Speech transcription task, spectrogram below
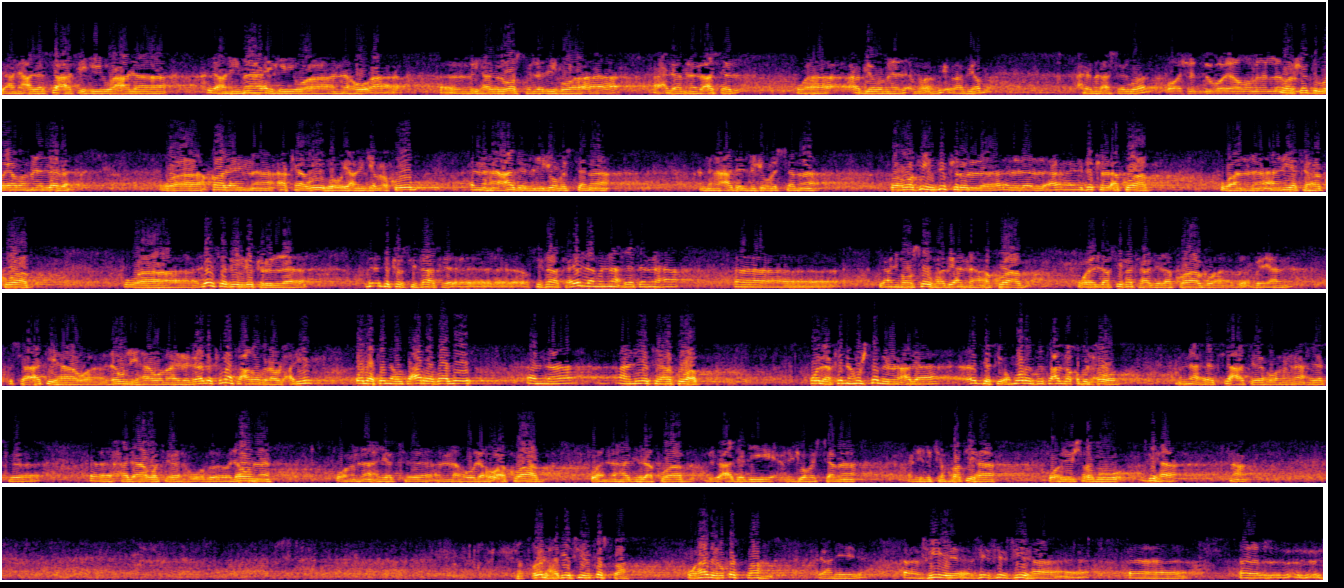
يعني على سعته وعلى يعني مائه وأنه بهذا الوصف الذي هو أحلى من العسل وأبيض من أبيض أحلى من العسل و وأشد بياضا من اللبن. وأشد بياضا من اللبن. وقال إن أكاويبه يعني جمع كوب أنها عدد نجوم السماء. أنها عدد نجوم السماء. وهو فيه ذكر ذكر الأكواب. وأن آنيتها أكواب. وليس فيه ذكر ذكر صفات صفاتها إلا من ناحية أنها آه، يعني موصوفة بأنها أكواب وإلا صفة هذه الأكواب وبيان ساعتها ولونها وما إلى ذلك ما تعرض له الحديث ولكنه تعرض لأن آنيتها أكواب. ولكنه مشتمل على عدة أمور تتعلق بالحوض من ناحية سعته ومن ناحية حلاوته ولونه ومن ناحية آه، أنه له أكواب وأن هذه الأكواب بعدد نجوم السماء يعني لكثرتها ويشرب بها. نعم. والحديث فيه قصة. وهذه القصة يعني آه، في في فيها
